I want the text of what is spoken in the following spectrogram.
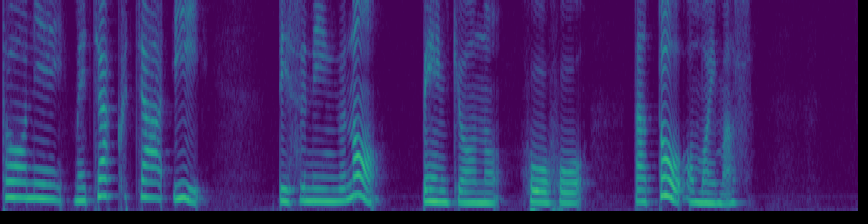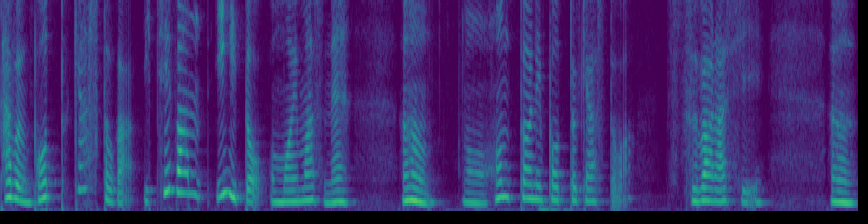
当にめちゃくちゃいいリスニングの勉強の方法だと思います。多分、ポッドキャストが一番いいと思いますね。うん。もう本当にポッドキャストは素晴らしい。うん。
